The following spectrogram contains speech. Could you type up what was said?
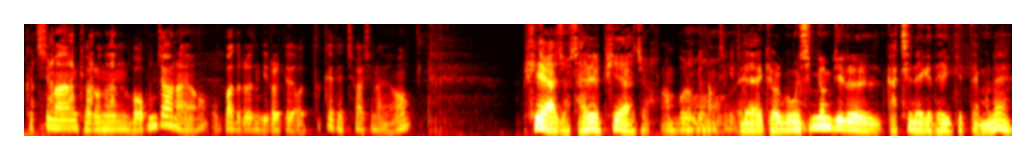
그치만 결혼은 뭐 혼자 하나요? 오빠들은 이럴 때 어떻게 대처하시나요? 피해야죠. 자리를 피해야죠. 안 보는 게 상책이죠. 예, 결국은 신경질을 같이 내게 돼 있기 때문에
